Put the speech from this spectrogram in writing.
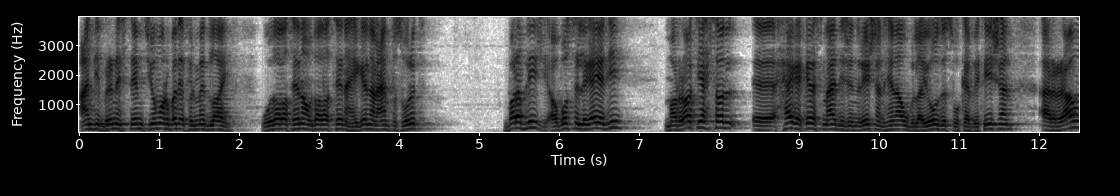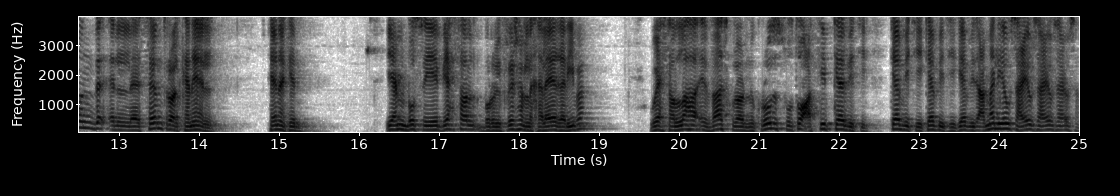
عندي brain stem tumor وبدا في ال midline وضغط هنا وضغط هنا هيجي لنا العيان في صورة paraplegia أو بص اللي جاية دي مرات يحصل حاجة كده اسمها degeneration هنا و gliosis و cavitation around ال central canal هنا كده يعمل بص إيه بيحصل proliferation لخلايا غريبة ويحصل لها avascular necrosis وتقع تسيب cavity cavity cavity cavity عمال يوسع يوسع يوسع يوسع.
